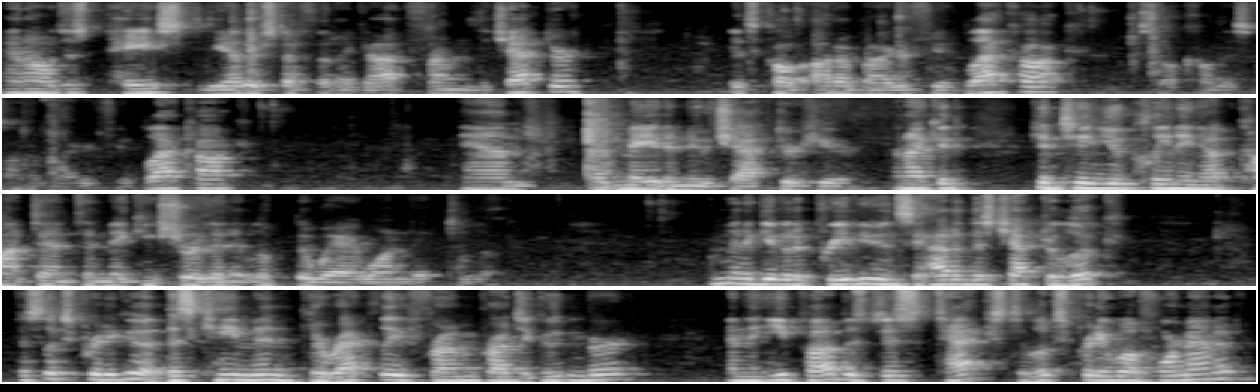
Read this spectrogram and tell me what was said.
And I'll just paste the other stuff that I got from the chapter. It's called Autobiography of Blackhawk. So I'll call this Autobiography of Blackhawk. And I've made a new chapter here. And I could continue cleaning up content and making sure that it looked the way I wanted it to look. I'm going to give it a preview and say, how did this chapter look? This looks pretty good. This came in directly from Project Gutenberg. And the EPUB is just text. It looks pretty well formatted.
